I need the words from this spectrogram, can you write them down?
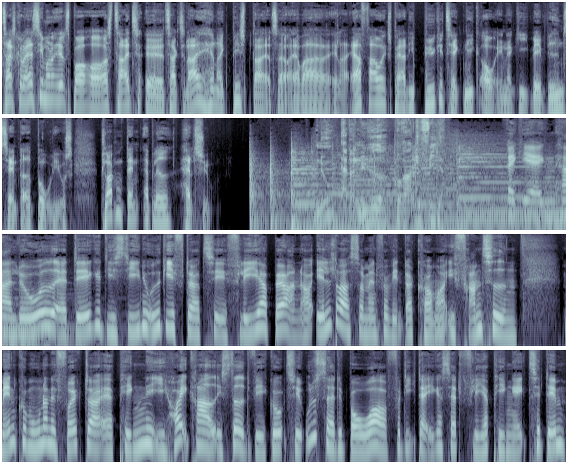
Tak skal du have, Simon Elsborg, og også tak, øh, tak til dig, Henrik Bisp, der altså er, var, eller er fagekspert i byggeteknik og energi ved Videnscentret Bolius. Klokken den er blevet halv syv. Nu er der nyheder på Radio 4. Regeringen har lovet at dække de stigende udgifter til flere børn og ældre, som man forventer kommer i fremtiden. Men kommunerne frygter, at pengene i høj grad i stedet vil gå til udsatte borgere, fordi der ikke er sat flere penge af til dem.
